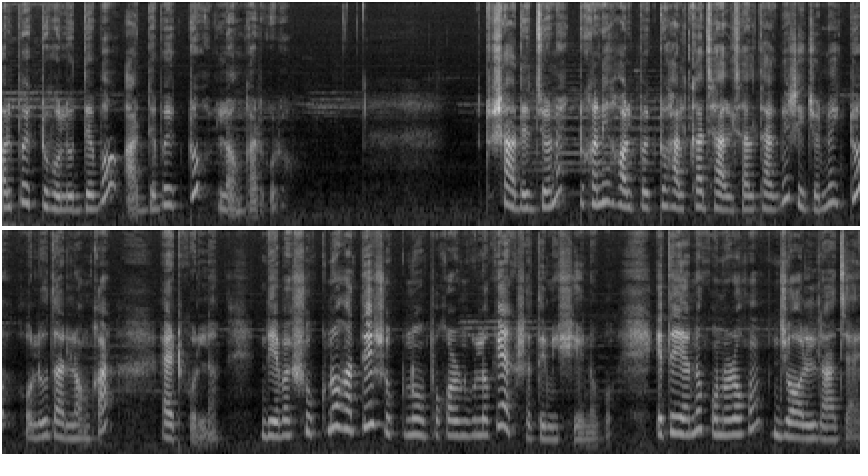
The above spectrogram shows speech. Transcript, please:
অল্প একটু হলুদ দেব আর দেব একটু লঙ্কার গুঁড়ো। একটু স্বাদের জন্য একটুখানি অল্প একটু হালকা ঝাল ঝাল থাকবে, সেই জন্য একটু হলুদ আর লঙ্কা অ্যাড করলাম। দিয়ে এবার শুকনো হাতে শুকনো উপকরণগুলোকে একসাথে মিশিয়ে নেব। এতে যেন কোনো রকম জল না যায়।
